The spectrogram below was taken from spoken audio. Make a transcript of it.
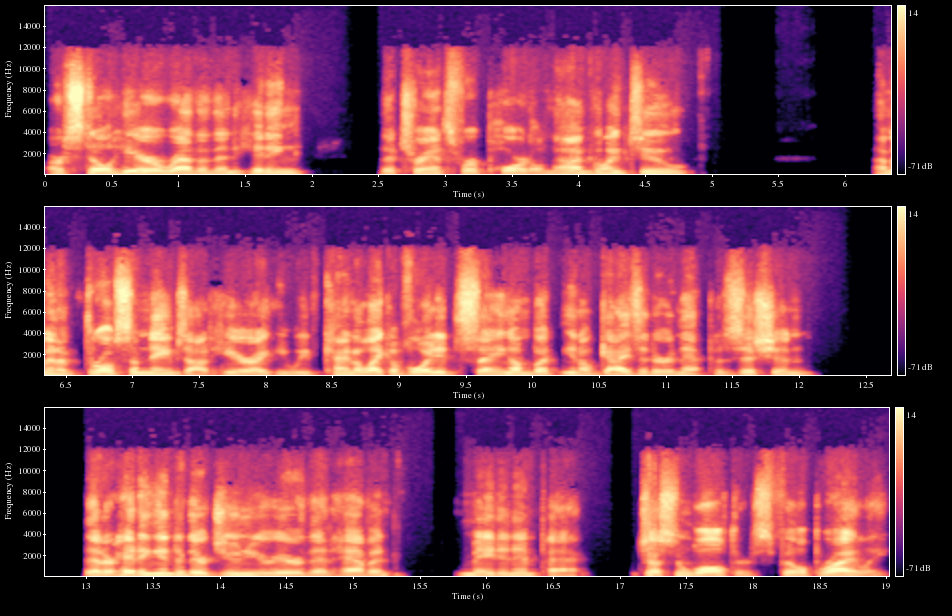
are still here rather than hitting the transfer portal? Now I'm going to I'm going to throw some names out here. I, we've kind of like avoided saying them, but you know, guys that are in that position that are heading into their junior year that haven't made an impact. Justin Walters, Philip Riley,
